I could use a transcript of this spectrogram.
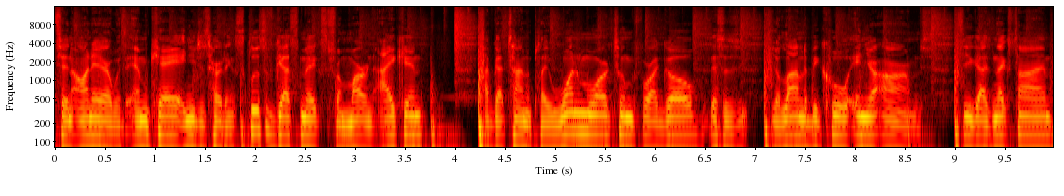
This is Area 10 on air with MK, and you just heard an exclusive guest mix from Martin Ikin. I've got time to play one more tune before I go. This is Yolanda Be Cool in Your Arms. See you guys next time.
